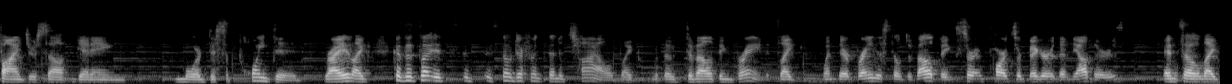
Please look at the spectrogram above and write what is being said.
find yourself getting more disappointed, right? Like, because it's, it's it's it's no different than a child, like with a developing brain. It's like when their brain is still developing, certain parts are bigger than the others, and so like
